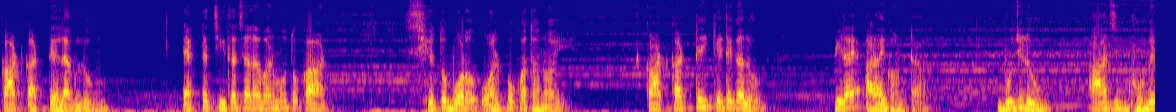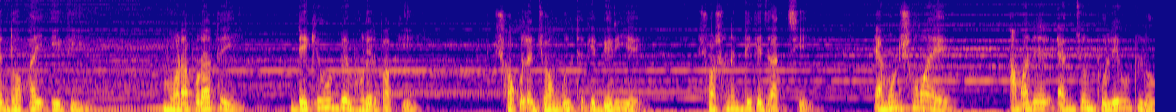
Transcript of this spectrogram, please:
কাঠ কাটতে লাগলুম। একটা চিতা চালাবার মতো কাঠ সে তো বড় অল্প কথা নয়। কাট কাটতেই কেটে গেল প্রায় আড়াই ঘণ্টা। বুঝলুম, আজ ঘুমের দফায় ইতি। মরা পোড়াতেই ডেকে উঠবে ভোরের পাখি। সকলে জঙ্গল থেকে বেরিয়ে শ্মশানের দিকে যাচ্ছি। এমন সময়ে আমাদের একজন বলে উঠল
